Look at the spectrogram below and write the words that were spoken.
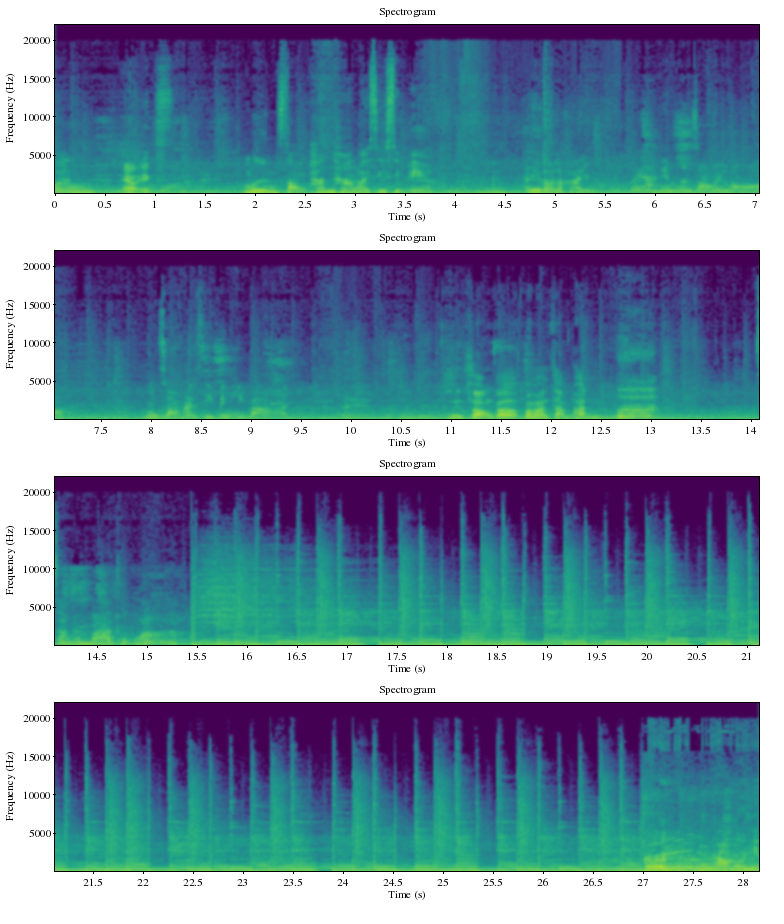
วัน LX หมื่นสองพันห้าร้อยสี่สิบเองอันนี้ลดราคาอยู่ เฮ้ย อันนี้หมื่นสองเองเหรอหมื่นสองหารสี่เป็นกี่บาท หมื่นสองก็ประมาณ3,000สามพันบาทถูกมาก ฮะนี่รองเท้าลูหิ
